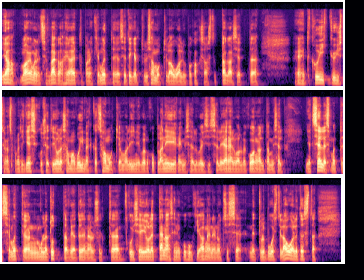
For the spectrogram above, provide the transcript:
ja ma arvan, et see on väga hea ettepanek ja mõte ja see tegelikult oli samuti laual juba kaks aastat tagasi, et et kõik ühistranspordikeskused ei ole sama võimekad samuti oma liinivõrgu planeerimisel või siis selle järelevalve korraldamisel. nii et selles mõttes see mõte on mulle tuttav ja tõenäoliselt, kui see ei ole tänaseni kuhugi arenenud, siis see, need tuleb uuesti lauale tõsta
